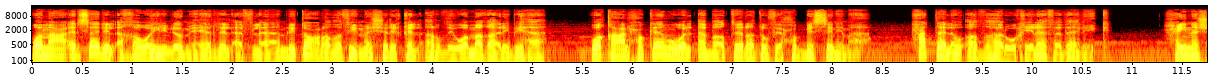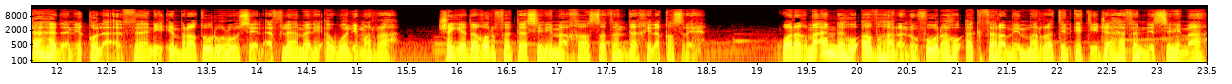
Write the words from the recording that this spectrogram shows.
ومع إرسال الأخوين لومير للأفلام لتعرض في مشرق الأرض ومغاربها وقع الحكام والأباطرة في حب السينما حتى لو أظهروا خلاف ذلك. حين شاهد نيكولا الثاني إمبراطور روسيا الأفلام لأول مرة شيد غرفة سينما خاصة داخل قصره. ورغم أنه أظهر نفوره أكثر من مرة اتجاه فن السينما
